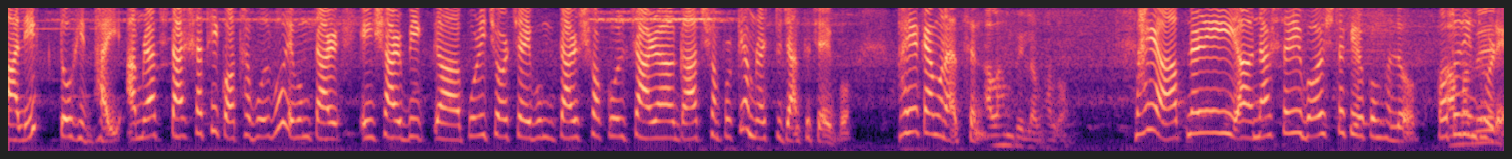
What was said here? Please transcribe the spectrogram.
মালিক তৌহিদ ভাই। আমরা আজ তার সাথে কথা বলব এবং তার এই সার্বিক পরিচর্যা এবং তার সকল চারা গাছ সম্পর্কে আমরা একটু জানতে চাইব। ভাইয়া কেমন আছেন? আলহামদুলিল্লাহ, ভালো। ভাইয়া আপনার এই নার্সারির বয়সটা কীরকম হলো? কতদিন ধরে?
